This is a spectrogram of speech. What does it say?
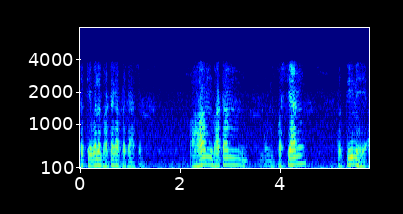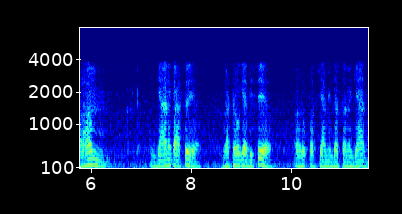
तो केवल घट का प्रकाश। अहम घटम पश्यामी तो तीन है। अहम ज्ञान का आश्रय, घट हो गया विषय और पश्यामी दर्शन ज्ञान।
